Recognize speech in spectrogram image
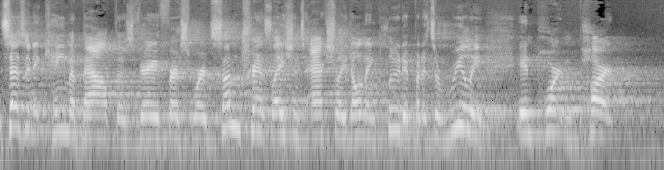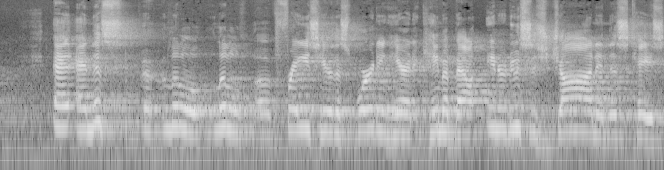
It says that it came about, those very first words. Some translations actually don't include it, but it's a really important part and, and this uh, little, little uh, phrase here, this wording here, and it came about, introduces John in this case,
